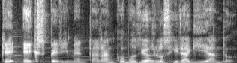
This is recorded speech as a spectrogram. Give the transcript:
que experimentarán cómo Dios los irá guiando,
